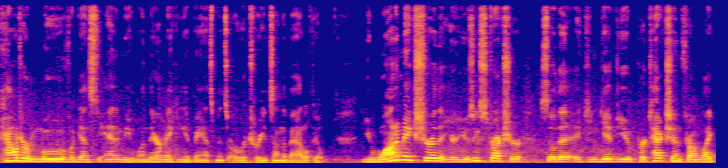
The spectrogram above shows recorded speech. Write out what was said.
counter move against the enemy when they're making advancements or retreats on the battlefield. You want to make sure that you're using structure so that it can give you protection from, like,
